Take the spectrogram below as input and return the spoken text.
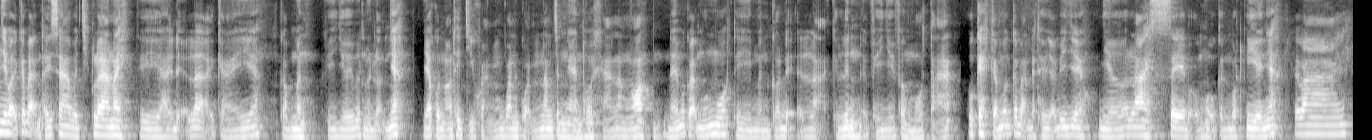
như vậy các bạn thấy sao về chiếc loa này thì hãy để lại cái comment phía dưới bên bình luận nhé. Giá của nó thì chỉ khoảng quanh quẩn 500 ngàn thôi khá là ngon. Nếu mà các bạn muốn mua thì mình có để lại cái link ở phía dưới phần mô tả. Ok cảm ơn các bạn đã theo dõi video. Nhớ like, share và ủng hộ kênh Bot Gear nhé. Bye bye.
